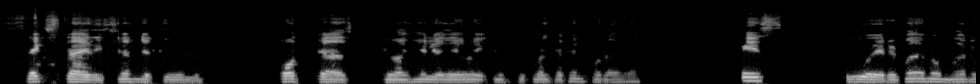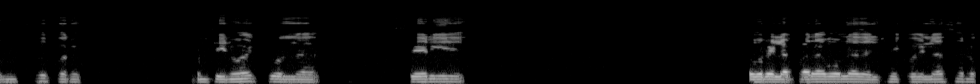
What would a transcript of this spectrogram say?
Sexta edición de tu podcast Evangelio de hoy en su cuarta temporada. Es tu hermano Marvin para continuar con la serie sobre la parábola del rico y Lázaro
